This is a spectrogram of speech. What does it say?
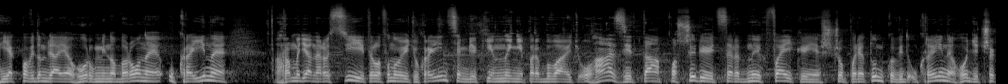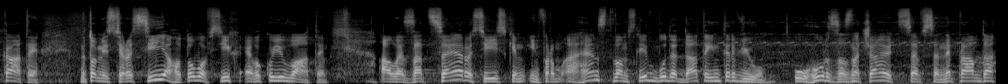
Як повідомляє ГУР Міноборони України, Громадяни Росії телефонують українцям, які нині перебувають у Газі, та поширюють серед них фейки, що порятунку від України годі чекати. Натомість Росія готова всіх евакуювати. Але за це російським інформагентствам слід буде дати інтерв'ю. У ГУР зазначають, це все неправда.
